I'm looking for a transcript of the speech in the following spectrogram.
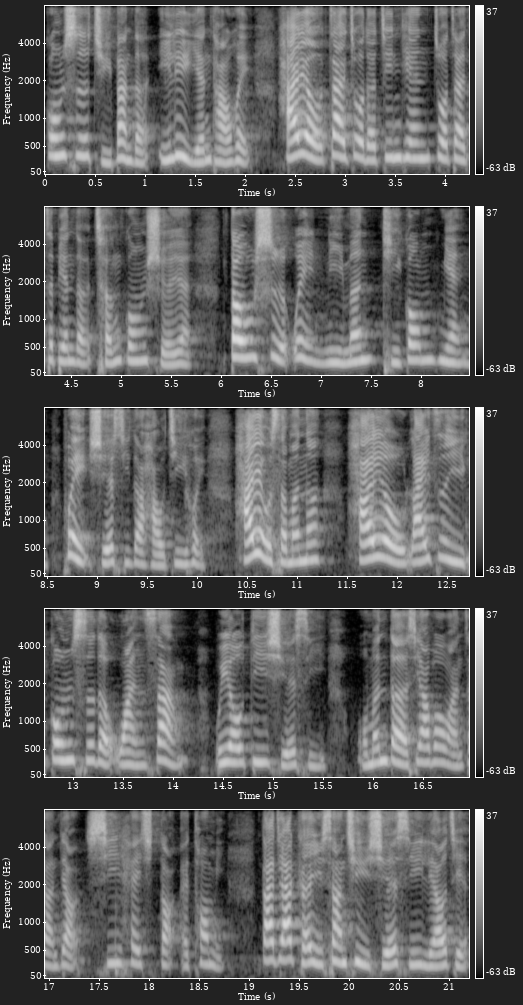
公司举办的一律研讨会，还有在座的今天坐在这边的成功学院，都是为你们提供免费学习的好机会。还有什么呢？还有来自于公司的网上 VOD 学习，我们的下播网站叫 chatom，大家可以上去学习了解。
